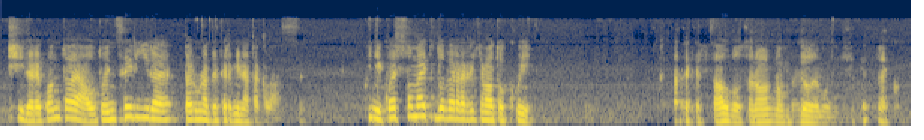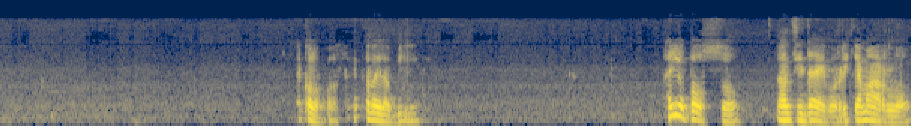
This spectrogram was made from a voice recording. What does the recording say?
decidere quanto è auto inserire per una determinata classe. Quindi questo metodo verrà richiamato qui. Aspettate che salvo, se no non vedo le modifiche. Ecco. Eccolo qua, set availability. E io posso, anzi devo, richiamarlo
